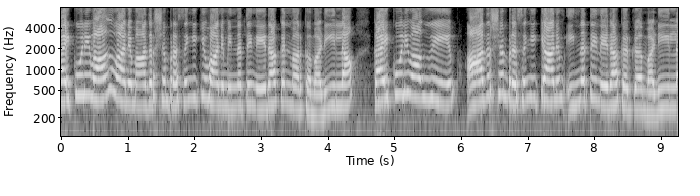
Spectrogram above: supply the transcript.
കൈക്കൂലി വാങ്ങുവാനും ആദർശം പ്രസംഗിക്കുവാനും ഇന്നത്തെ നേതാക്കന്മാർക്ക് മടിയില്ല. കൈക്കൂലി വാങ്ങുകയും ആദർശം പ്രസംഗിക്കാനും ഇന്നത്തെ നേതാക്കൾക്ക് മടിയില്ല.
